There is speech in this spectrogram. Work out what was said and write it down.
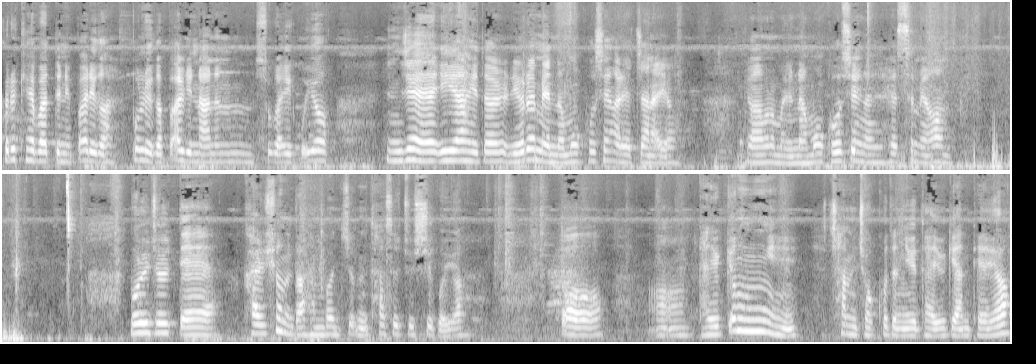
그렇게 해봤더니 뿌리가 뿌리가 빨리 나는 수가 있고요. 이제 이 아이들 여름에 너무 고생을 했잖아요. 여름에 너무 고생을 했으면 물 줄 때 칼슘도 한 번쯤 타서 주시고요. 또 어, 다육경이 참 좋거든요. 다육이한테요.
